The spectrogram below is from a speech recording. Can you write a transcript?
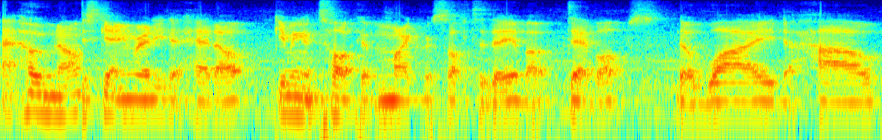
at home now, just getting ready to head out. Giving a talk at Microsoft today about DevOps, the why, the how,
